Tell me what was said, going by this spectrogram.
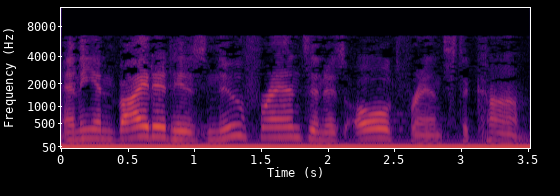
and he invited his new friends and his old friends to come.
